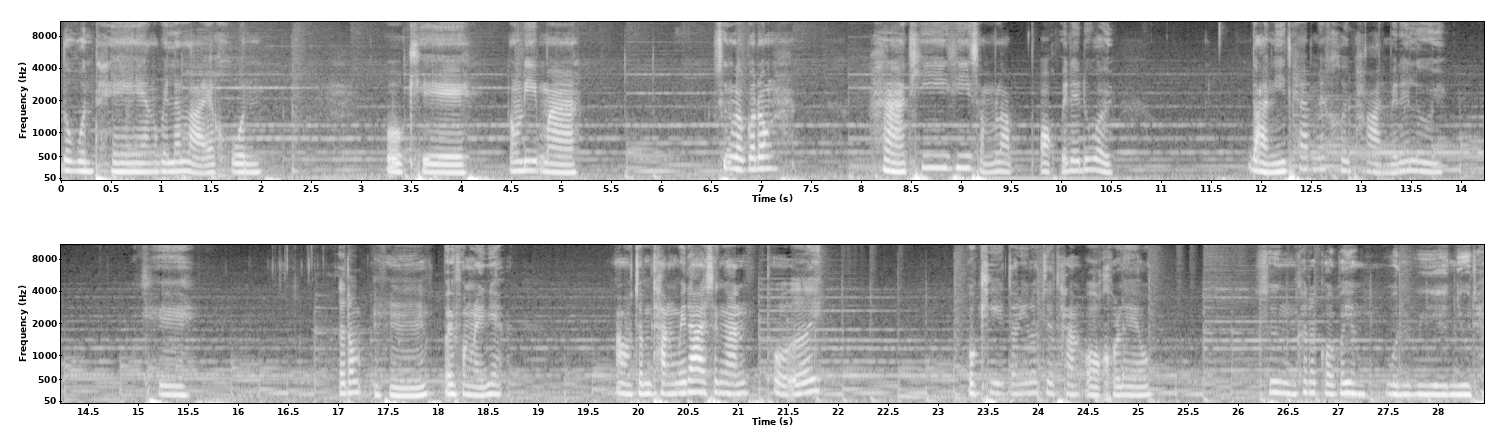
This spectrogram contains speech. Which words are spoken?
โดนแทงไปแล้วหลายคน โอเค ต้องรีบมา ซึ่งเราก็ต้องหาที่ที่สำหรับออกไปได้ด้วย ด่านนี้แทบไม่เคยผ่านไปได้เลย โอเคเราต้องอืไปฝั่งไหนเนี่ย เอาจำทางไม่ได้ซะงั้น โถเอ้ย โอเค ตอนนี้เราเจอทางออกเขาแล้ว ซึ่งฆาตกรก็ยังวนเวียนอยู่แถ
